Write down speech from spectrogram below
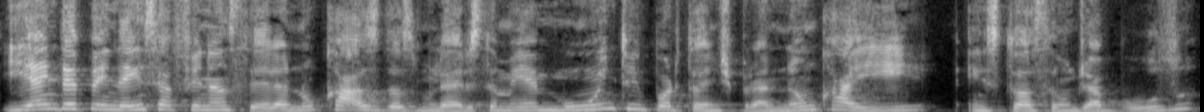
E a independência financeira, no caso das mulheres, também é muito importante para não cair em situação de abuso,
